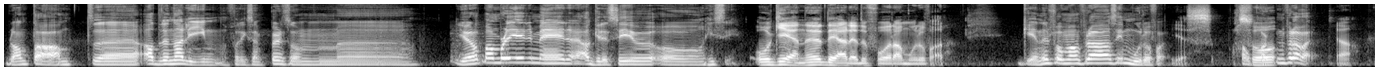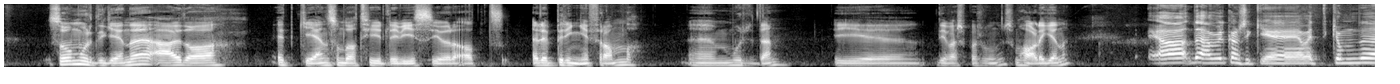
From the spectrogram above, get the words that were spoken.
Blant annet eh, adrenalin, for eksempel, som eh, gjør at man blir mer aggressiv og hissig. Og gener, det er det du får av mor og far. Gener får man fra sin mor og far. Yes. Så, Halvparten fra hver. ja. så mordergenet er jo da et gen som da tydeligvis gjør at Eller bringer fram da eh, morderen i eh, diverse personer som har det genet. Ja, det er vel kanskje ikke Jeg vet ikke om det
